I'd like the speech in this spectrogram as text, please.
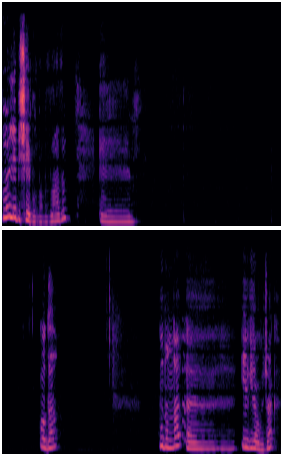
böyle bir şey bulmamız lazım. Ee, o da bununla eee, ilgili olacak.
